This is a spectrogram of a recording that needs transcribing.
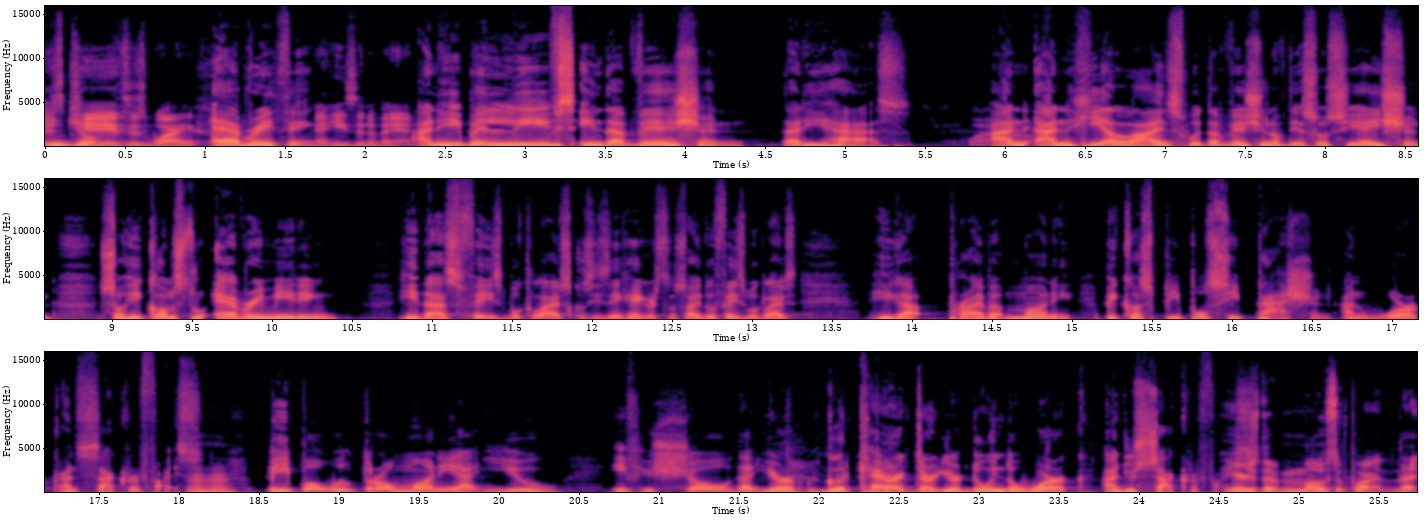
His in kids, his wife, everything. and he's in a van. and he believes in the vision that he has Wow. and and he aligns with the vision of the association so he comes to every meeting he does facebook lives because he's in hagerstown so i do facebook lives he got private money because people see passion and work and sacrifice Mm-hmm. people will throw money at you if you show that you're a good character you're doing the work and you sacrifice Here's the most important that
